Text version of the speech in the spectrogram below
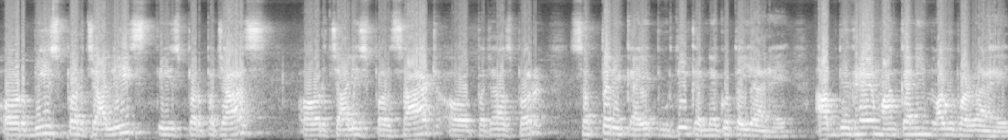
और 20 पर 40, 30 पर 50 और 40 पर 60 और 50 पर 70 इकाई पूर्ति करने को तैयार है। आप देख रहे हैं मांग का नियम लागू पड़ रहा है।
